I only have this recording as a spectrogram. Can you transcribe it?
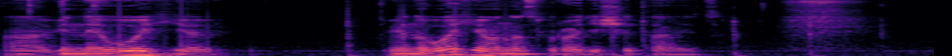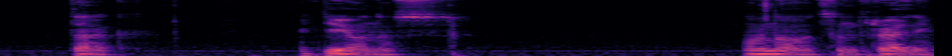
А винология... Винология у нас вроде считается. Так. Где у нас? Оно, центральный.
